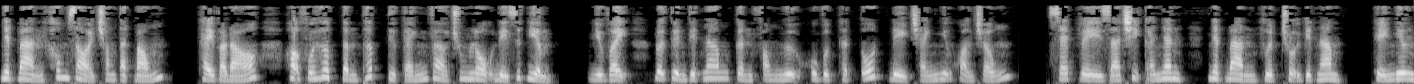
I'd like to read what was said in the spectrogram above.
Nhật Bản không giỏi trong tạt bóng, thay vào đó, họ phối hợp tầm thấp từ cánh vào trung lộ để dứt điểm. Như vậy, đội tuyển Việt Nam cần phòng ngự khu vực thật tốt để tránh những khoảng trống. Xét về giá trị cá nhân, Nhật Bản vượt trội Việt Nam. Thế nhưng,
